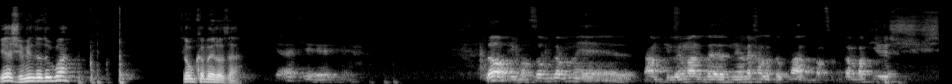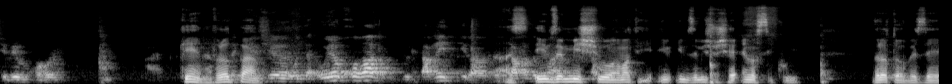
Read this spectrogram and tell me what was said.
יש, הבין את הדוגמה? לא מקבל אותה. כן, כי- לא, כי בסוף גם, אה, סתם, כאילו אם אני הולך על הדוגמה, בסוף גם בקיר יש 70 חורים. כן, אבל עוד פעם, הוא יהיה מחורר תמיד, כאילו, אז אם. זה מישהו, אמרתי, אם- זה מישהו שאין לו סיכוי ולא טוב בזה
